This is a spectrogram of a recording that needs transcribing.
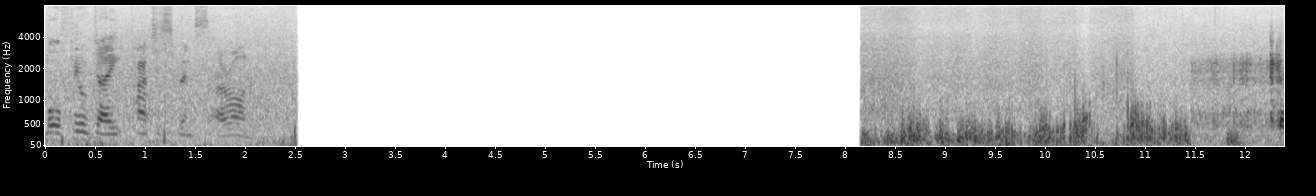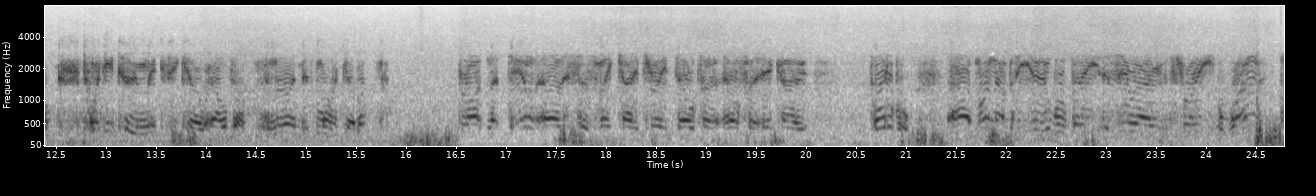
more field day participants are on. Mexico Alpha. My name is Mike Over. Writing it down, uh, this is VK3 Delta Alpha Echo Portable. Uh, my number to you will be 031.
